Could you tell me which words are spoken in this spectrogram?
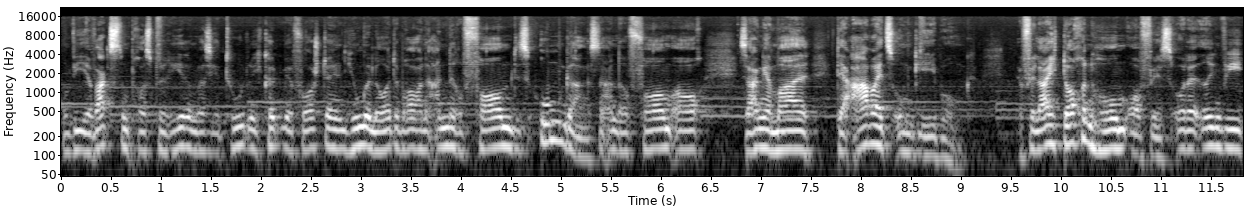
und wie ihr wächst und prosperiert und was ihr tut. Und ich könnte mir vorstellen, junge Leute brauchen eine andere Form des Umgangs, eine andere Form auch, sagen wir mal, der Arbeitsumgebung. Vielleicht doch ein Homeoffice oder irgendwie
